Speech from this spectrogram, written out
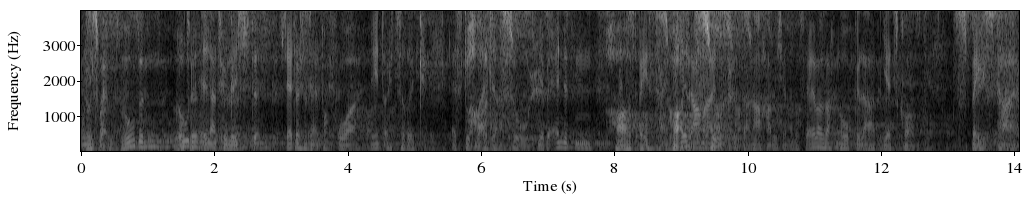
Musik Sven. würden, virtuell natürlich. Stellt euch das einfach vor, lehnt euch zurück. Es geht weiter. Wir beendeten Space Time Heart 4 and damals. Soul. Danach habe ich immer noch selber Sachen hochgeladen. Jetzt kommt Space Time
